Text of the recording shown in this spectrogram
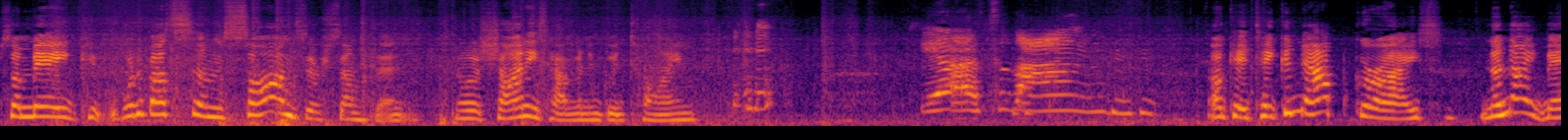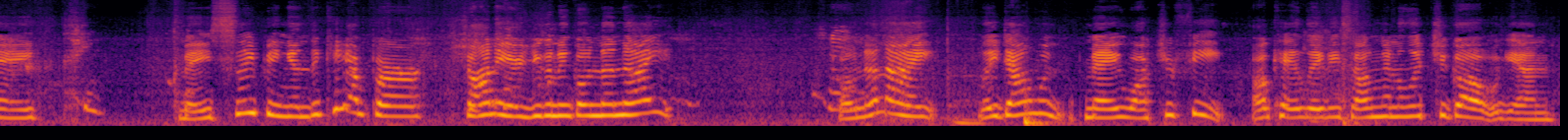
So Mae, what about some songs or something? Oh, Shawnee's having a good time. yeah, it's long. Okay, take a nap, guys. Night night, Mae. Mae's sleeping in the camper. Shawnee, are you gonna go night night? Go night night. Lay down with Mae. Watch your feet. Okay, ladies, I'm gonna let you go again.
